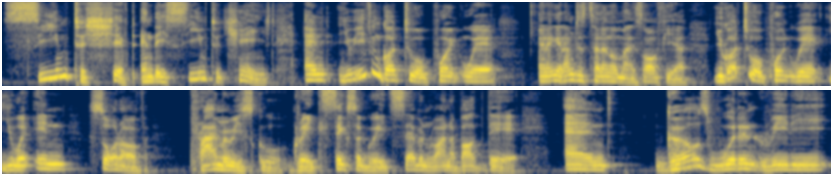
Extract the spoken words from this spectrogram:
seem to shift and they seem to change. And you even got to a point where, and again, I'm just telling on myself here, you got to a point where you were in sort of primary school, grade six or grade seven, round about there, and girls wouldn't really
